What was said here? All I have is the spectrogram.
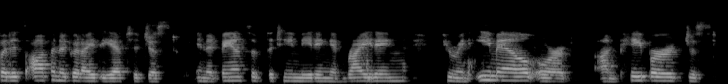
but it's often a good idea to just in advance of the team meeting in writing through an email or on paper, just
